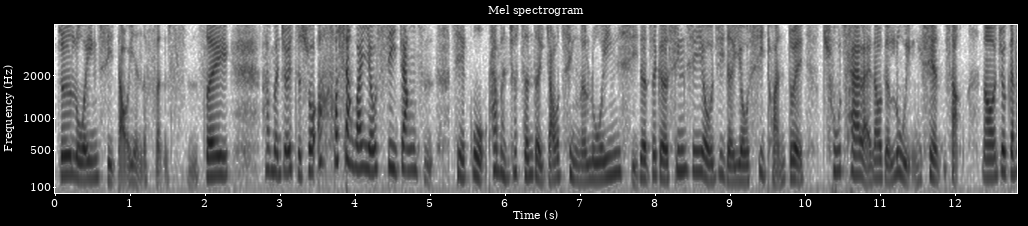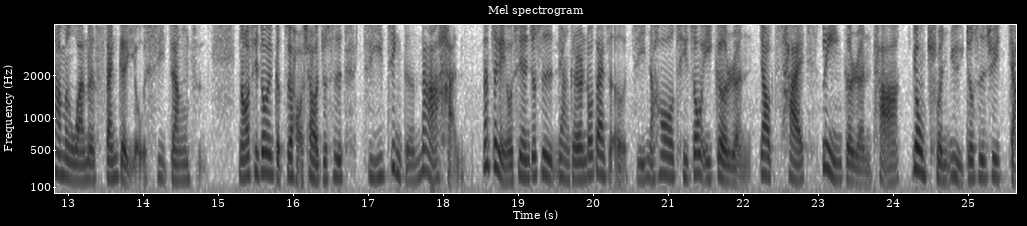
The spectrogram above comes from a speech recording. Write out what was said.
就是罗英熙导演的粉丝，所以他们就一直说啊，好想玩游戏这样子。结果他们就真的邀请了罗英熙的这个《新西游记》的游戏团队出差来到个录影现场，然后就跟他们玩了三个游戏这样子。然后其中一个最好笑的就是极尽的呐喊。那这个游戏呢，就是两个人都戴着耳机，然后其中一个人要猜另一个人他用唇语就是去讲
